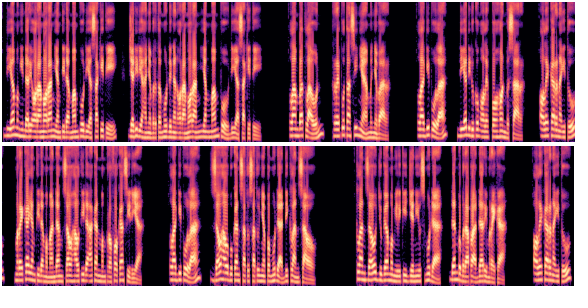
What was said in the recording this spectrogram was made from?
Dia menghindari orang-orang yang tidak mampu dia sakiti, jadi dia hanya bertemu dengan orang-orang yang mampu dia sakiti. Lambat laun, reputasinya menyebar. Lagi pula, dia didukung oleh pohon besar. Oleh karena itu, mereka yang tidak memandang Zhao Hao tidak akan memprovokasi dia. Lagi pula, Zhao Hao bukan satu-satunya pemuda di klan Zhao. Klan Zhao juga memiliki jenius muda, dan beberapa dari mereka. Oleh karena itu,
